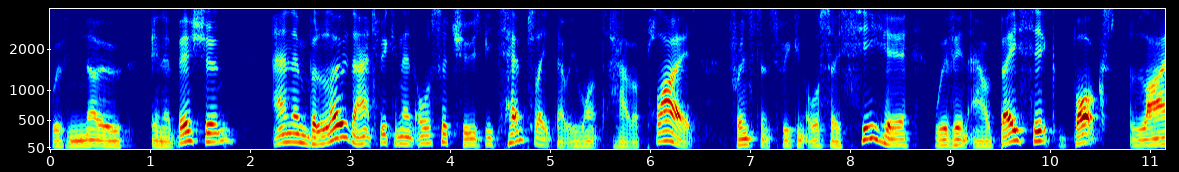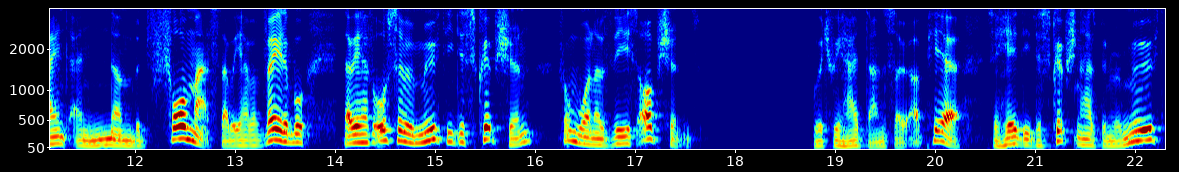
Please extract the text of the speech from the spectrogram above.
with no inhibition. And then below that, we can then also choose the template that we want to have applied. For instance, we can also see here within our basic boxed, lined and numbered formats that we have available that we have also removed the description from one of these options which we had done so up here. So here the description has been removed,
